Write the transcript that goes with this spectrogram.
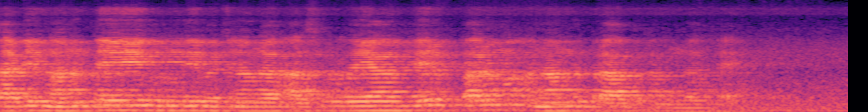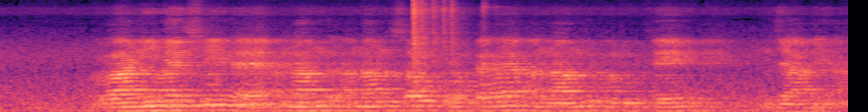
ਸਾਡੇ ਮਨ ਤੇ ਗੁਰੂ ਦੇ ਵਚਨਾਂ ਦਾ ਅਸਰ ਹੋਇਆ, ਫਿਰ ਪਰਮ ਆਨੰਦ ਪ੍ਰਾਪਤ ਬਾਣੀ ਐਸੀ ਹੈ ਆਨੰਦ ਆਨੰਦ ਸਭ ਕੋ ਕਹੈ ਆਨੰਦ ਗੁਰੂ ਤੇ ਜਾਣਿਆ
